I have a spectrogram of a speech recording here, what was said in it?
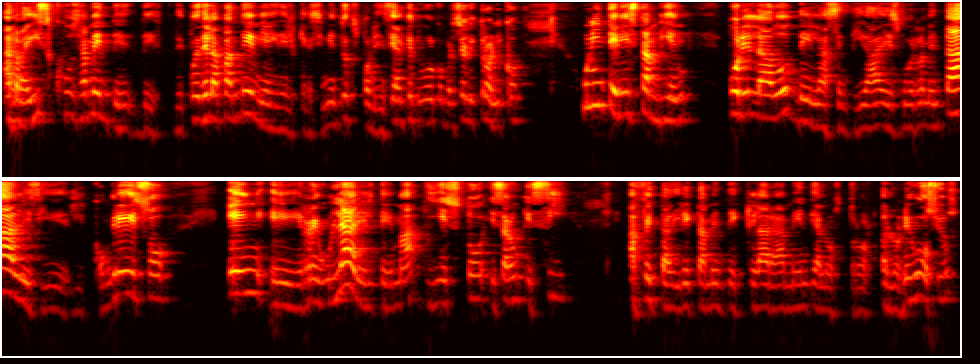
a raíz justamente después de la pandemia y del crecimiento exponencial que tuvo el comercio electrónico, un interés también por el lado de las entidades gubernamentales y del Congreso en eh, regular el tema y esto es algo que sí afecta directamente, claramente a los, a los negocios,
